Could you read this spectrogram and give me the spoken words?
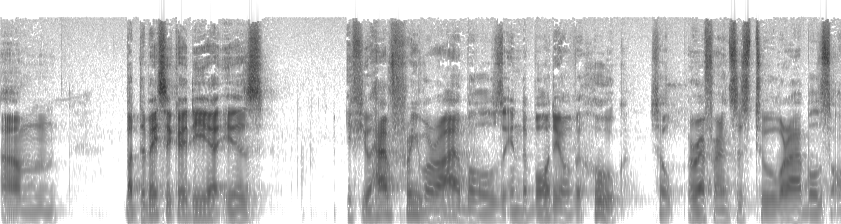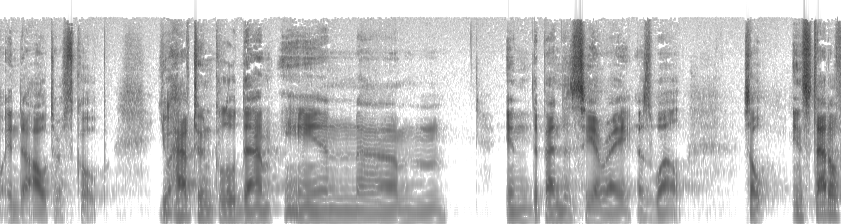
Um, but the basic idea is if you have three variables in the body of a hook, so references to variables in the outer scope, you have to include them in um, in dependency array as well. So instead of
